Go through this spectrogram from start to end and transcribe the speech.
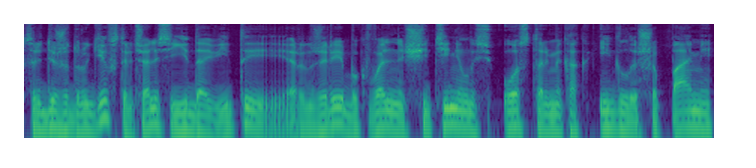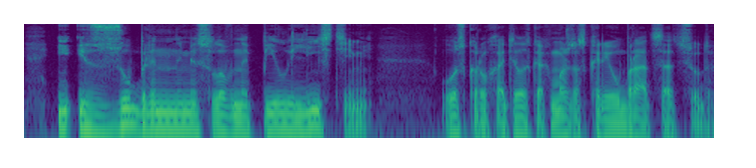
Среди же других встречались ядовитые, и оранжерея буквально щетинилась острыми, как иглы, шипами и иззубренными, словно пилы, листьями. Оскару хотелось как можно скорее убраться отсюда,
